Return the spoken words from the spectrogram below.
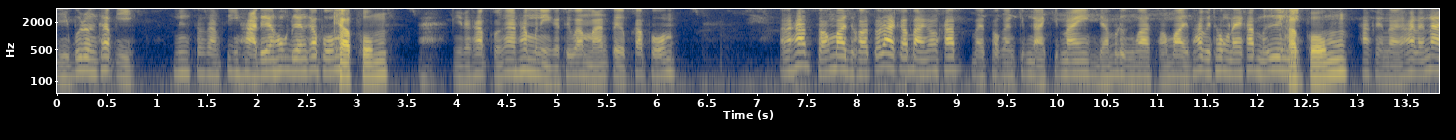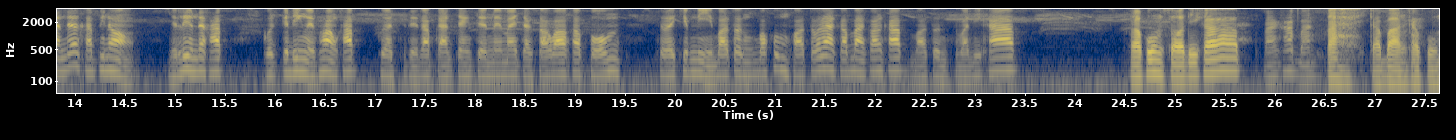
อีกบุเรื่องครับอีกหนึ่งสองสามสี่ห้าเดือนหกเดือนครับผม ครับผมนี่นะครับผลงานท่ามันนี่ก็ถือว่าหมานเติบครับผมเอาละครับสองบาทจะขอตัวลากลับบ้านกันครับไปพบกันคลิปหน้าคลิปใหม่เดี๋ยวมาดูกันว่าสองบาทจะพาไปท่องไหนครับมืออื่นครับนี่ผมหักหน่อยๆหักนานๆเด้อครับพี่น้องอย่าลืมนะครับ กดกระดิ่งไว้พร้อมครับ เพื่อจะได้รับการแจ้งเตือนใหม่ๆจากสองบาทครับผมสำหรับคลิปนี้บาต้นบาพุ่มขอตัวลากลับบ้านก่อนครับบาต้นสวัสดีครับครับผมสวัสดีครับบานครับบานไปกลับบ้านครับผม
